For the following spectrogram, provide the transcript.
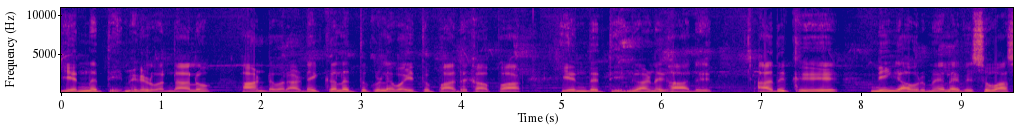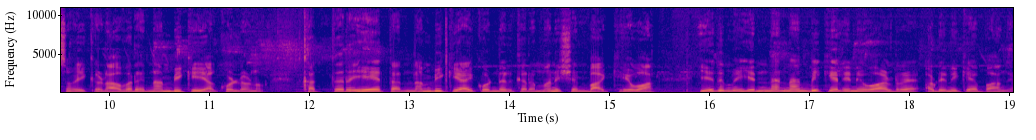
என்ன தீமைகள் வந்தாலும் ஆண்டவர் அடைக்கலத்துக்குள்ளே வைத்து பாதுகாப்பார். எந்த தீங்கு அணுகாது. அதுக்கு நீங்கள் அவர் மேலே விசுவாசம் வைக்கணும் அவரை நம்பிக்கையாக கொள்ளணும். கத்தரையே தன் நம்பிக்கையாய் கொண்டிருக்கிற மனுஷன் பாக்கியவான். எதுவுமே என்ன நம்பிக்கையில் நீ வாழ்கிற அப்படின்னு கேட்பாங்க.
